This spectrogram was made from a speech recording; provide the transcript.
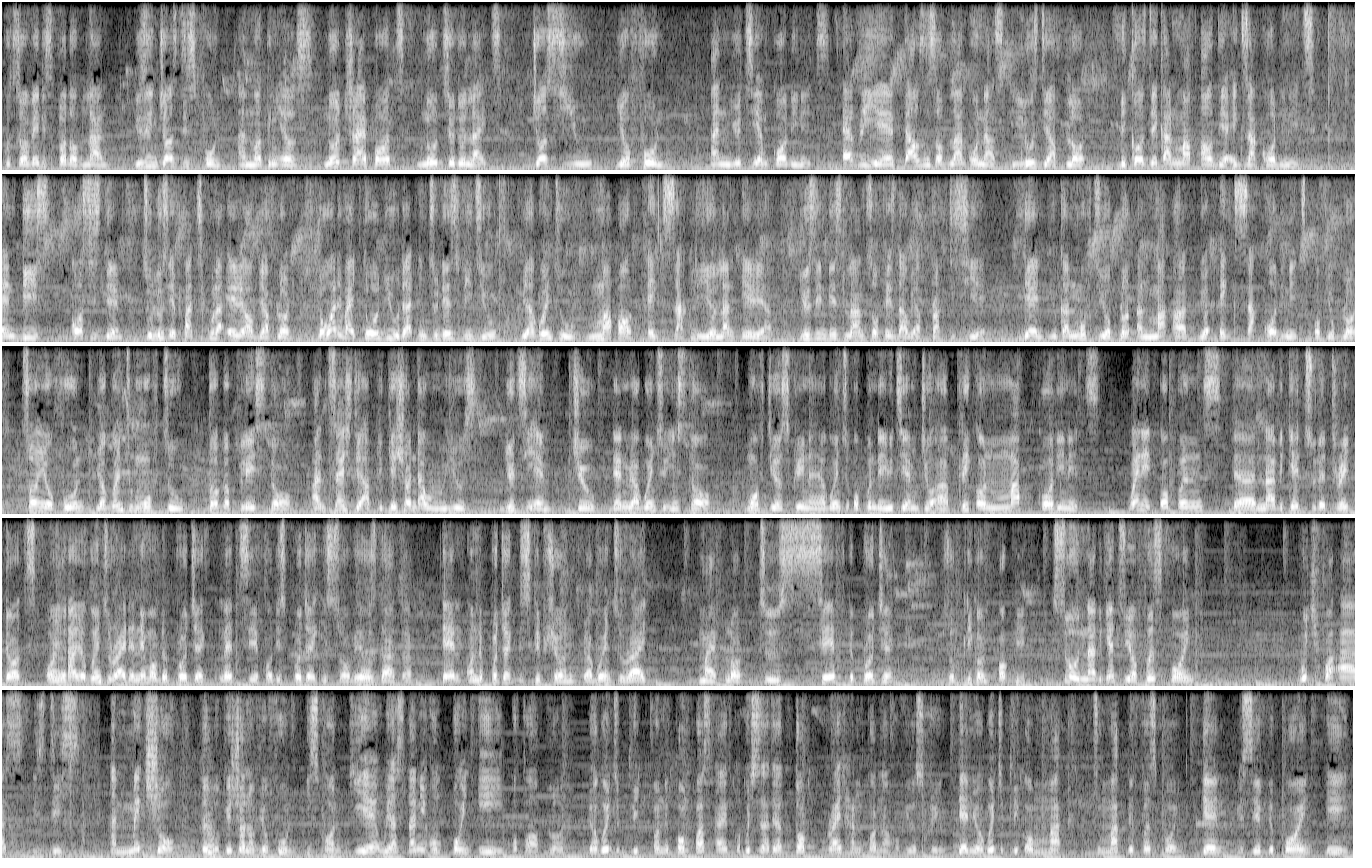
could survey this plot of land using just this phone and nothing else. No tripods, no theodolite, just you, your phone, and UTM coordinates. Every year, thousands of landowners lose their plot because they can map out their exact coordinates. And this causes them to lose a particular area of their plot. But what if I told you that in today's video, we are going to map out exactly your land area using this land surface that we have practiced here. Then you can move to your plot and map out your exact coordinates of your plot. So on your phone, you are going to move to Google Play Store and search the application that we will use, UTM Geo. Then we are going to install. Move to your screen and you're going to open the UTM Geo app. Click on map coordinates. When it opens, the navigate to the three dots on your. Now you're going to write the name of the project. Let's say for this project is surveyors data. Then on the project description, you are going to write my plot. To save the project, so click on OK. So navigate to your first point, which for us is this and make sure the location of your phone is on. Here we are standing on point A of our plot. You are going to click on the compass icon which is at the top right hand corner of your screen. Then you are going to click on mark to mark the first point. Then you save the point A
